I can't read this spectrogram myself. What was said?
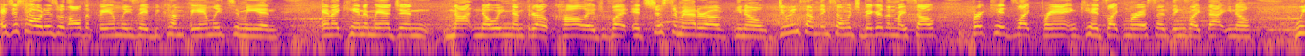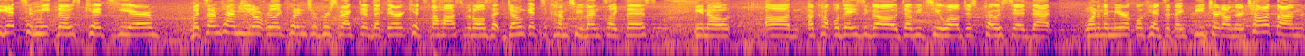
it's just how it is with all the families. They become family to me, and and I can't imagine not knowing them throughout college. But it's just a matter of you know doing something so much bigger than myself for kids like Brant and kids like Marissa and things like that. You know, we get to meet those kids here. But sometimes you don't really put into perspective that there are kids at the hospitals that don't get to come to events like this. You know, um, a couple days ago, WTOL just posted that one of the Miracle kids that they featured on their telethon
